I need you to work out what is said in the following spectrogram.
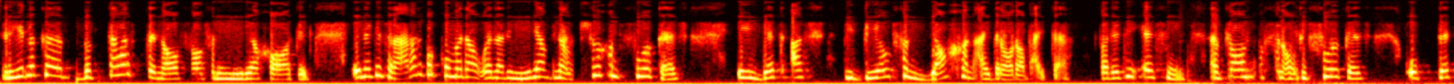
redelike beperkte navraag van die media gehad het. En ek is regtig bekommerd daaroor dat die media nou so gaan fokus en dit as die beeld van jag gaan uitdra daar buite. Wat dit nie is nie. In plaas van om te fokus op dit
